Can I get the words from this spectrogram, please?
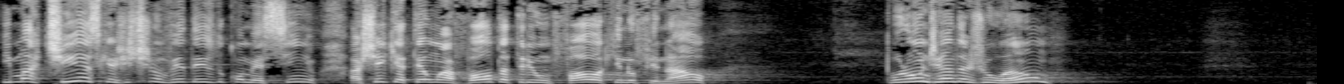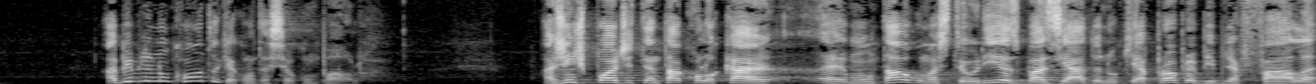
e Matias, que a gente não vê desde o comecinho? Achei que ia ter uma volta triunfal aqui no final. Por onde anda João? A Bíblia não conta o que aconteceu com Paulo. A gente pode tentar colocar, é, montar algumas teorias baseado no que a própria Bíblia fala.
